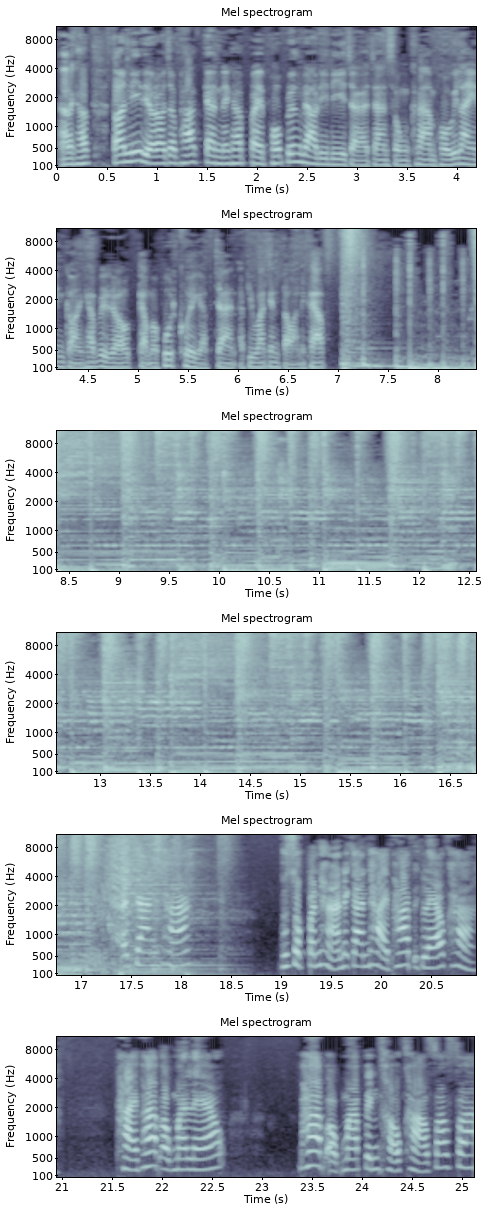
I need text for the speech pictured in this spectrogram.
เอาละครับ ตอนนี้เดี๋ยวเราจะพักกันนะครับ ไปพบเรื่องราวดีๆ จากอาจารย์สงครามโพวิไลกันก่อนครับเดี๋ยวเรากลับมาพูดคุยกับอาจารย์อภิวัตกันต่อนะครับ ประสบปัญหาในการถ่ายภาพอีกแล้วค่ะ ถ่ายภาพออกมาแล้ว ภาพออกมาเป็นขาวขาวฟ้า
